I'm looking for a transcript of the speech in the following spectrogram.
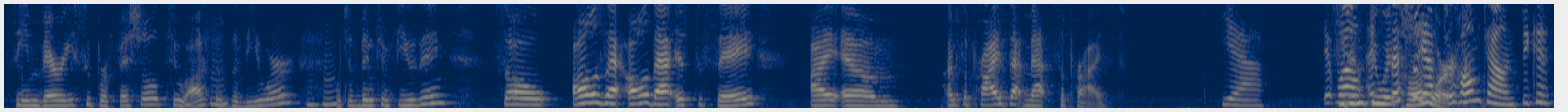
seem very superficial to us as mm-hmm. the viewer, mm-hmm. which has been confusing. So all of that all of that is to say I am I'm surprised that Matt's surprised. Yeah. It, well, didn't do his especially after hometowns, because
